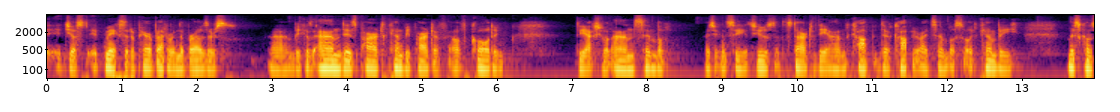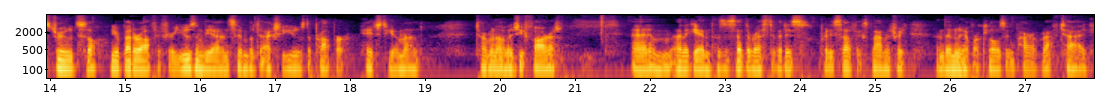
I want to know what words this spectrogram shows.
it just it makes it appear better in the browsers um, because and is part can be part of, of coding the actual and symbol. As you can see it's used at the start of the and copy the copyright symbol so it can be misconstrued so you're better off if you're using the and symbol to actually use the proper HTML terminology for it um, and again as I said the rest of it is pretty self-explanatory and then we have our closing paragraph tag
